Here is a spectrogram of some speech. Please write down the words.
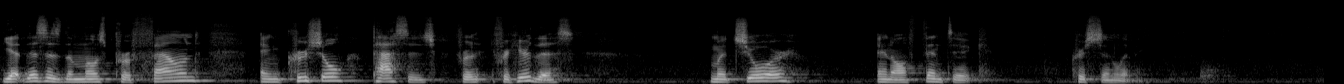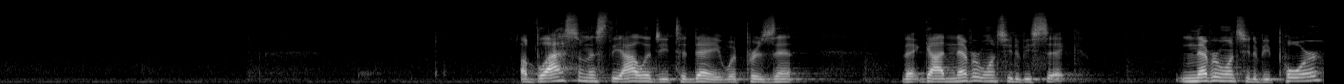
Yet, this is the most profound and crucial passage for, for hear this mature and authentic Christian living. A blasphemous theology today would present that God never wants you to be sick, never wants you to be poor,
